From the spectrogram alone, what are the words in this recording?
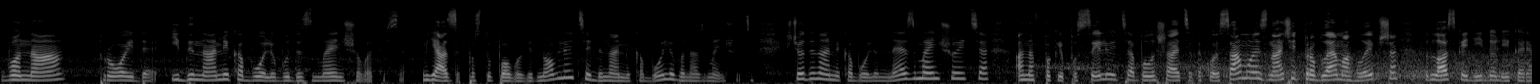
вона пройде і динаміка болю буде зменшуватися. М'язи поступово відновлюються, і динаміка болю вона зменшується. Якщо динаміка болю не зменшується, а навпаки посилюється або лишається такою самою, значить проблема глибша. Будь ласка, йдіть до лікаря.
